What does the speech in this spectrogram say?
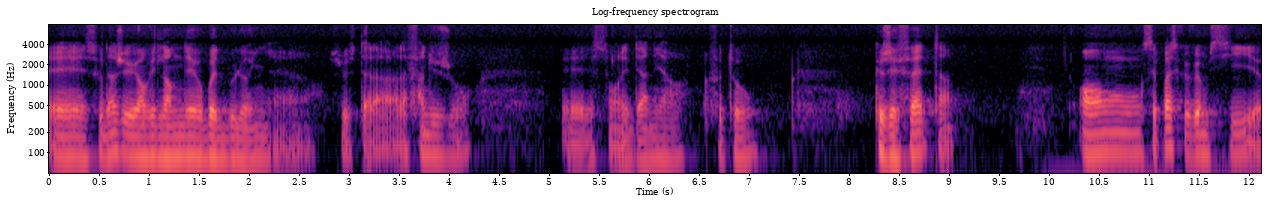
Et soudain, j'ai eu envie de l'emmener au bois de Boulogne, juste à la, à la, fin du jour. Et ce sont les dernières photos que j'ai faites. C'est presque comme si euh,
